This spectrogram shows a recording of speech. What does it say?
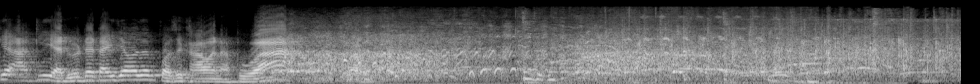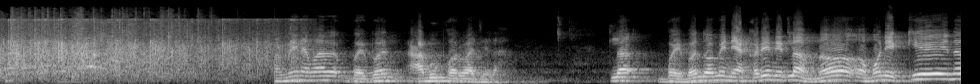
કે આટલી એડવર્ટાઇઝ આવી જવા ને પછી ખાવાના આપવું અમે અમારા ભાઈબંધ આબુ ફરવા ગયેલા. એટલે ભાઈબંધો અમે ત્યાં કરીએ ને એટલે અમને અમને એકે ને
